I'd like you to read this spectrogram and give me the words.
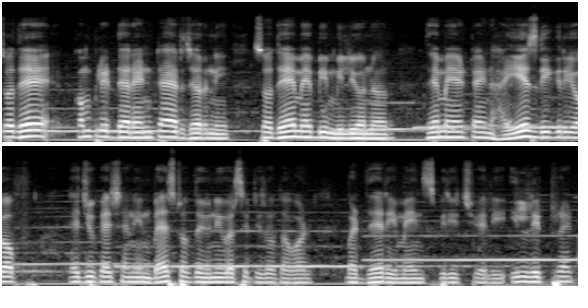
So they complete their entire journey. So they may be millionaire they may attain highest degree of education in best of the universities of the world but they remain spiritually illiterate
